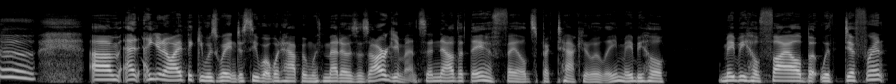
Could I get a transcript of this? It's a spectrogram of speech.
um, and you know, I think he was waiting to see what would happen with Meadows' arguments, and now that they have failed spectacularly, maybe he'll maybe he'll file, but with different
